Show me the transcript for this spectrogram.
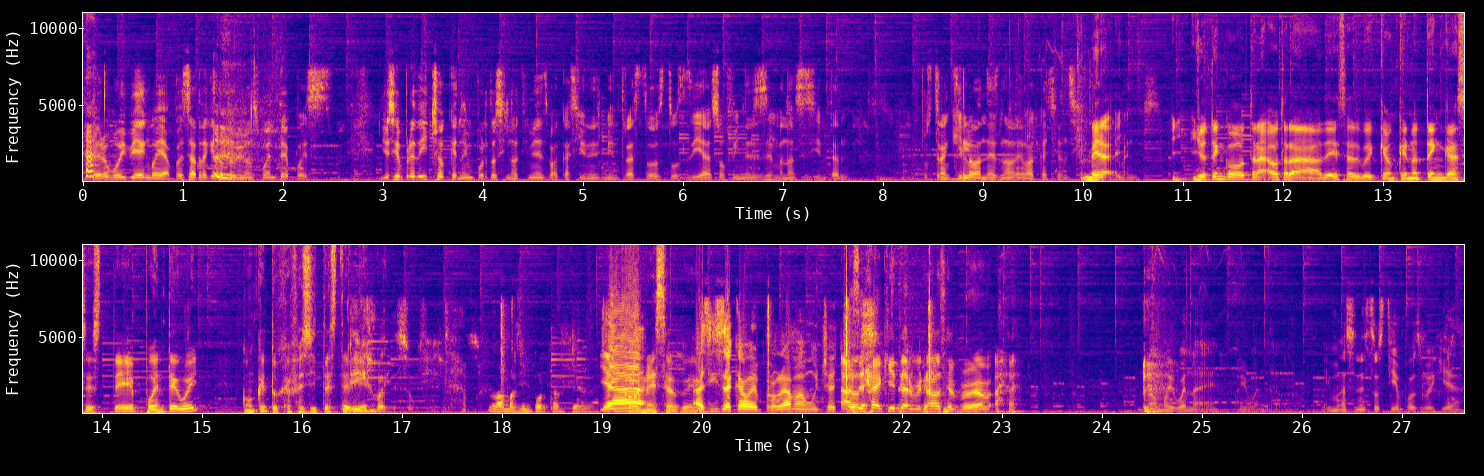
Pero muy bien, güey. A pesar de que no tuvimos puente, pues. Yo siempre he dicho que no importa si no tienes vacaciones, mientras todos tus días o fines de semana se sientan, pues tranquilones, ¿no? De vacaciones. Mira, Yo tengo otra, otra de esas, güey, que aunque no tengas este puente, güey, con que tu jefecita esté bien, güey. lo más importante, güey. Ya. Con eso, güey. Así se acaba el programa, muchachos. Así, aquí terminamos el programa. No, muy buena, eh. Muy buena. Y más en estos tiempos, güey. que Ya.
